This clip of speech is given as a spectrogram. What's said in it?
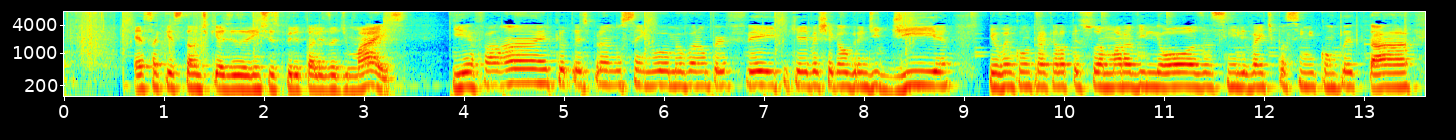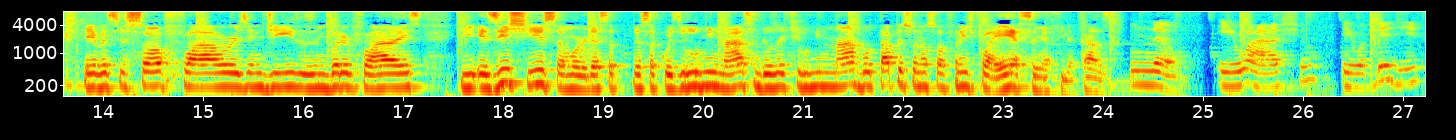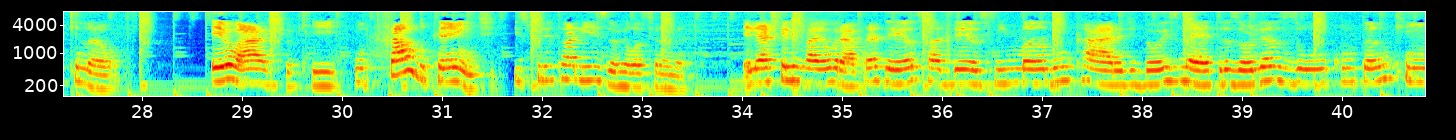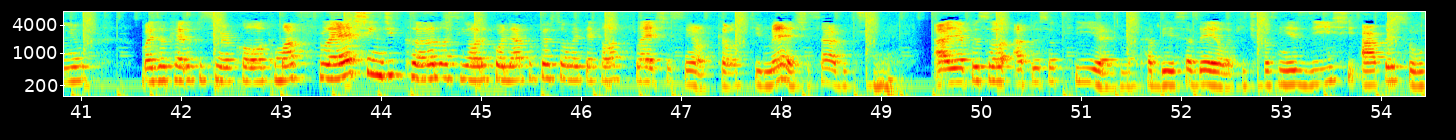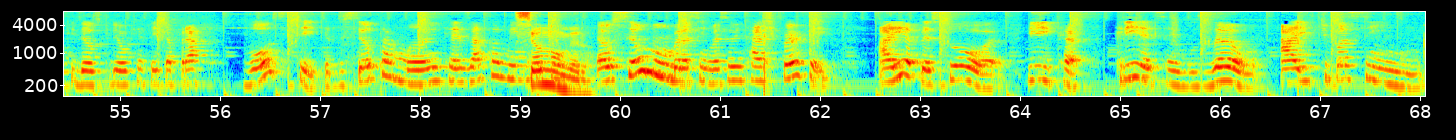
essa questão de que às vezes a gente espiritualiza demais e é falar, ai, porque eu tô esperando no Senhor, meu varão perfeito, que aí vai chegar o grande dia, eu vou encontrar aquela pessoa maravilhosa, assim, ele vai, tipo assim, me completar, e aí vai ser só flowers and Jesus and butterflies. E existe isso, amor, dessa, dessa coisa, iluminar, assim, Deus vai te iluminar, botar a pessoa na sua frente e falar, essa, minha filha, casa. Não. Eu acho, eu acredito que não. Eu acho que o tal do crente espiritualiza o relacionamento. Ele acha que ele vai orar pra Deus, falar, Deus, me manda um cara de dois metros, olho azul, com um tanquinho, mas eu quero que o Senhor coloque uma flecha indicando, assim, a hora que olhar pra pessoa vai ter aquela flecha, assim, ó, aquela que mexe, sabe? Sim. Aí a pessoa, a pessoa cria na cabeça dela que, tipo assim, existe a pessoa que Deus criou que é feita pra você, que é do seu tamanho, que é exatamente. Seu número. É o seu número, assim, vai ser o encaixe perfeito. Aí a pessoa fica, cria essa ilusão, aí, tipo assim,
